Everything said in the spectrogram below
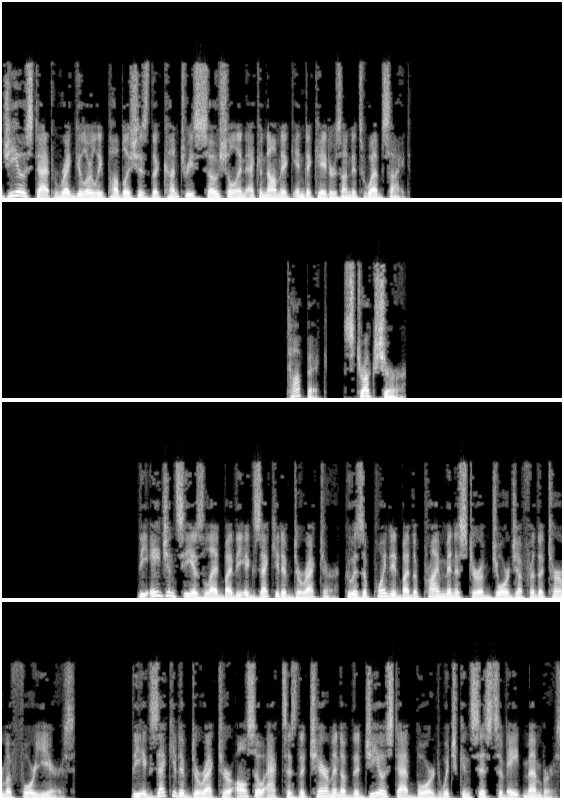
Geostat regularly publishes the country's social and economic indicators on its website. Topic Structure The agency is led by the executive director, who is appointed by the Prime Minister of Georgia for the term of four years. The executive director also acts as the chairman of the Geostat Board which consists of eight members.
